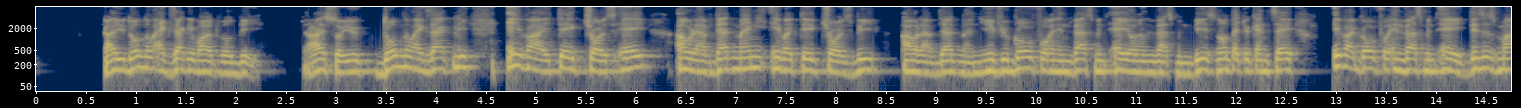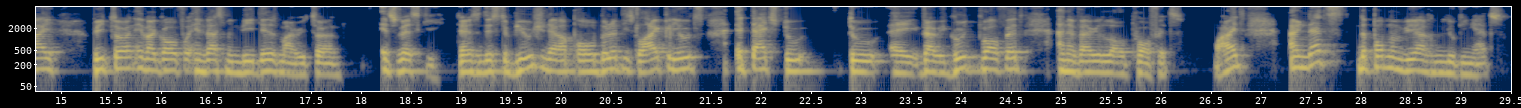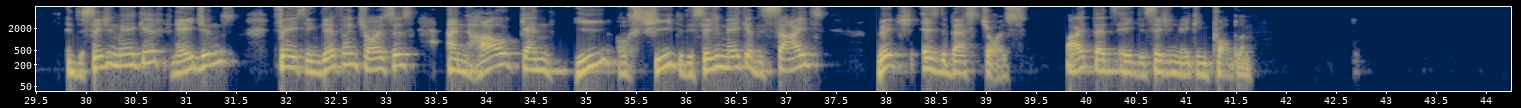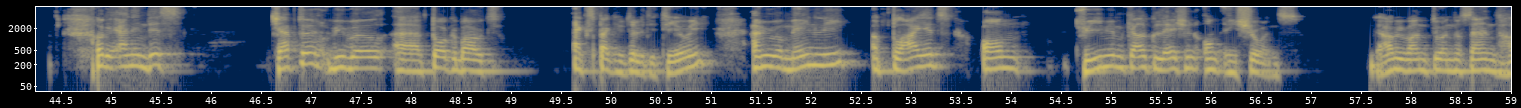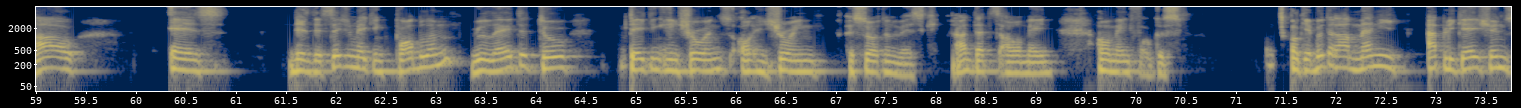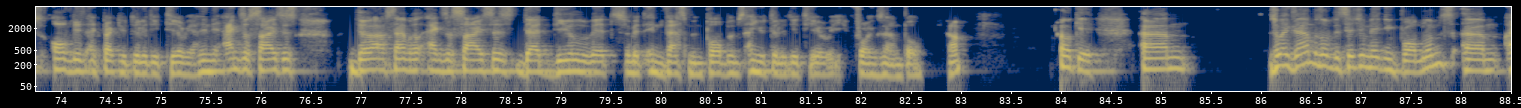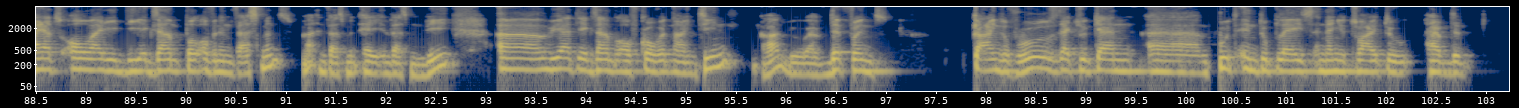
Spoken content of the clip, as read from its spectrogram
Uh, you don't know exactly what it will be. Right? So you don't know exactly if I take choice A, I will have that many. If I take choice B, I will have that many. If you go for an investment A or an investment B, it's not that you can say, if I go for investment A, this is my return. If I go for investment B, this is my return. It's risky. There's a distribution, there are probabilities, likelihoods attached to, to a very good profit and a very low profit right? And that's the problem we are looking at. A decision maker, an agent, facing different choices, and how can he or she, the decision maker, decide which is the best choice, right? That's a decision making problem. Okay, and in this chapter, we will uh, talk about expected utility theory, and we will mainly apply it on premium calculation on insurance. Now we want to understand how is this decision-making problem related to taking insurance or insuring a certain risk. Uh, that's our main our main focus. Okay, but there are many applications of this expected utility theory. And in the exercises, there are several exercises that deal with, with investment problems and utility theory, for example. Yeah? Okay. Um, so examples of decision-making problems. Um, I had already the example of an investment, uh, investment A, investment B. Uh, we had the example of COVID-19. Uh, you have different kinds of rules that you can um, put into place, and then you try to have the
